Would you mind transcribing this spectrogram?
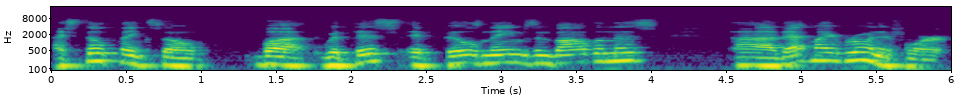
I still think so. But with this, if Bill's name's involved in this, uh, that might ruin it for her.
